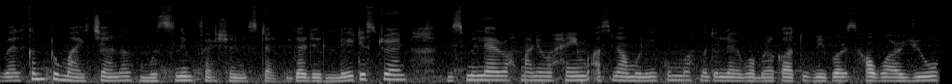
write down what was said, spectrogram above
Welcome to my channel Muslim Fashion Style. Get the latest trend. Bismillahirrahmanirrahim. Assalamu alaikum warahmatullahi wabarakatuh. Viewers, how are you?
